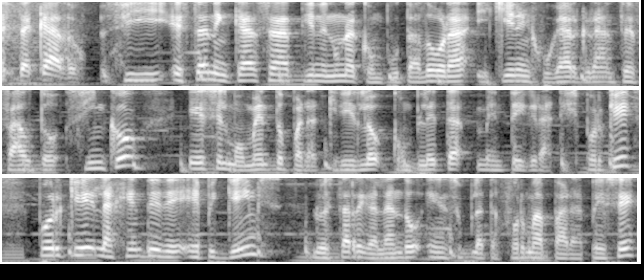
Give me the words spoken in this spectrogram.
destacado. Si están en casa, tienen una computadora y quieren jugar Grand Theft Auto 5, es el momento para adquirirlo completamente gratis. ¿Por qué? Porque la gente de Epic Games lo está regalando en su plataforma para PC.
